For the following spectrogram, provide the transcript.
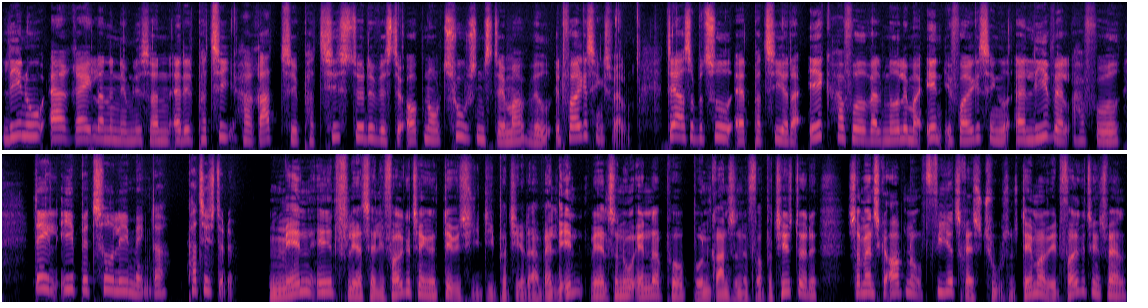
Lige nu er reglerne nemlig sådan, at et parti har ret til partistøtte, hvis det opnår 1000 stemmer ved et folketingsvalg. Det har altså betydet, at partier, der ikke har fået valgt medlemmer ind i Folketinget, alligevel har fået del i betydelige mængder partistøtte. Men et flertal i Folketinget, det vil sige de partier, der er valgt ind, vil altså nu ændre på bundgrænserne for partistøtte, så man skal opnå 64.000 stemmer ved et folketingsvalg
